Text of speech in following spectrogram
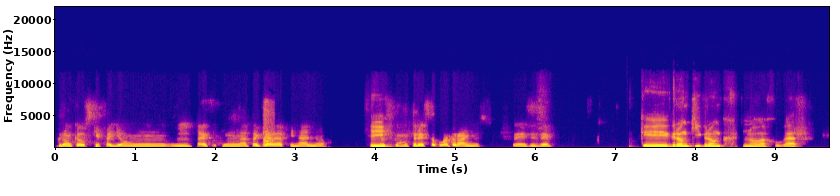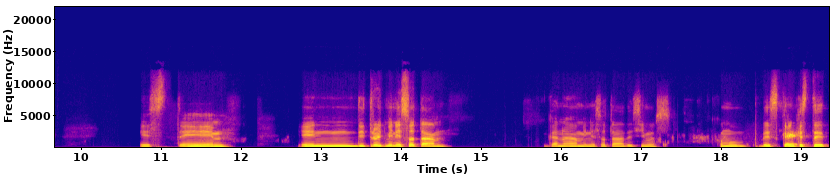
Gronkowski falló un, una tacleada final, ¿no? Sí. Hace como tres o cuatro años. Sí, sí, sí. Que Gronky Gronk no va a jugar. Este. En Detroit, Minnesota, gana Minnesota, decimos. ¿Cómo ves? ¿Creen que esté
